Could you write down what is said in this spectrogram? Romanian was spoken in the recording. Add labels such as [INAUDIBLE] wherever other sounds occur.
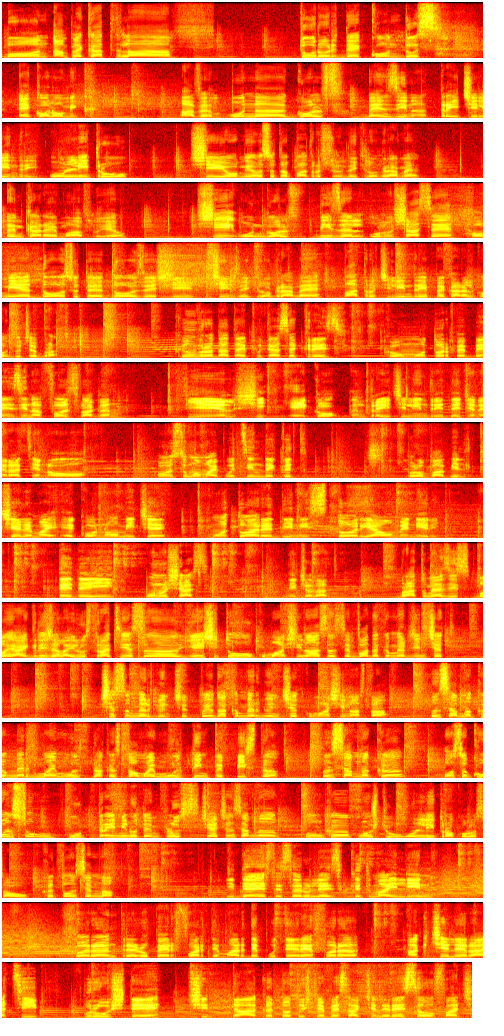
Bun, am plecat la tururi de condus economic. Avem un uh, Golf benzină, 3 cilindri, 1 litru și 1141 de kilograme, în care mă aflu eu, și un Golf diesel 1.6, 1225 de kilograme, 4 cilindri pe care îl conduce Brat. Când vreodată ai putea să crezi că un motor pe benzină Volkswagen, fie el și Eco, în 3 cilindri de generație nouă, consumă mai puțin decât probabil cele mai economice motoare din istoria omenirii. TDI 1.6. Niciodată. Bratul mi-a zis, băi, ai grijă la ilustrație să iei și tu cu mașina să se vadă că mergi încet. Ce să merg încet? Păi eu dacă merg încet cu mașina asta, înseamnă că merg mai mult. Dacă stau mai mult timp pe pistă, înseamnă că o să consum cu 3 minute în plus, ceea ce înseamnă încă, nu știu, un litru acolo sau cât o însemna. Ideea este să rulezi cât mai lin, fără întreruperi foarte mari de putere, fără accelerații bruște și dacă totuși trebuie să accelerezi, să o faci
